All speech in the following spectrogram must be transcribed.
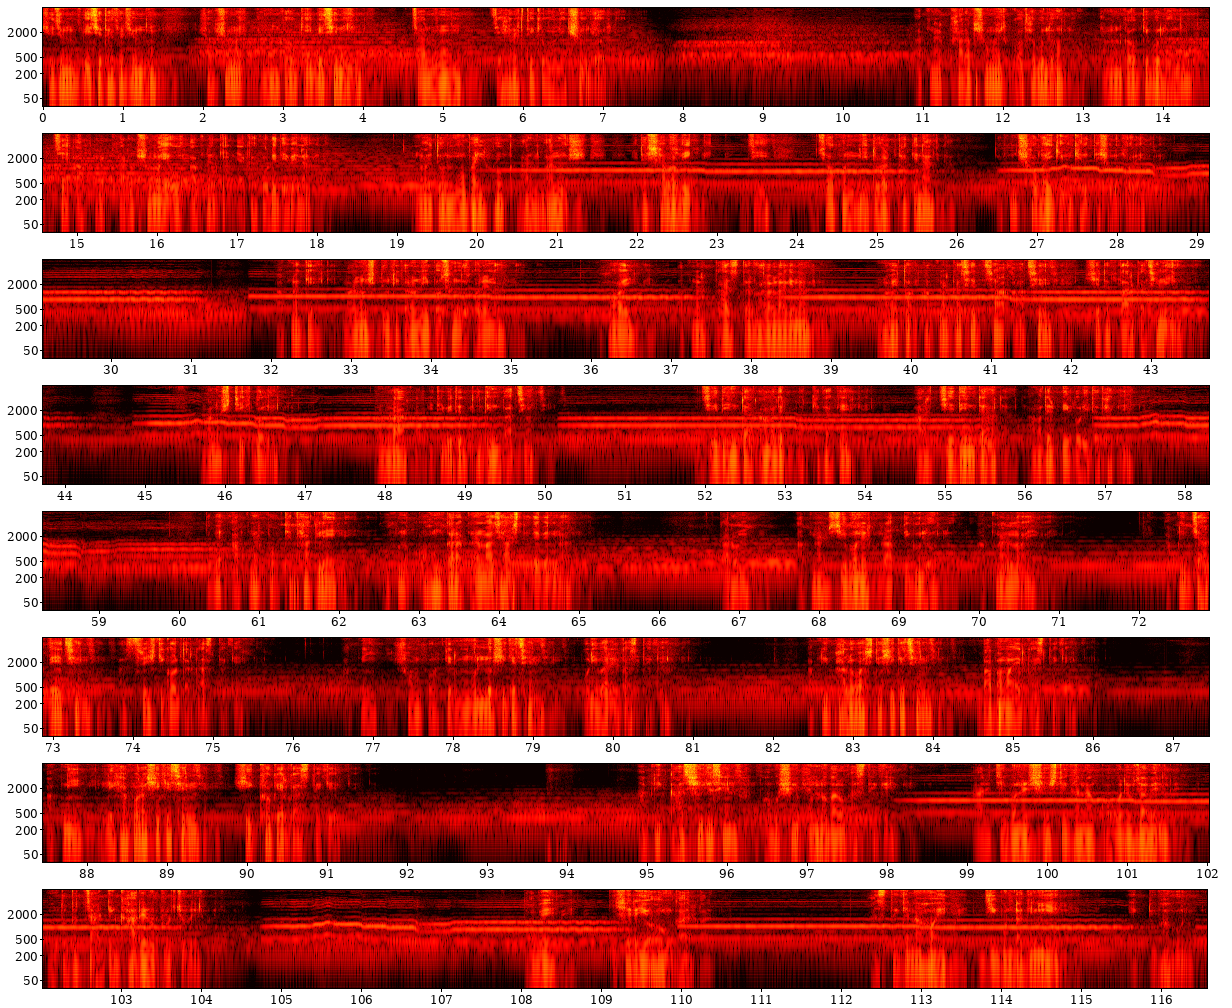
সেজন্য বেঁচে থাকার জন্য সবসময় এমন কাউকেই বেছে নিন যার মন, চেহারার থেকেও অনেক সুন্দর। আপনার খারাপ সময়ের কথাগুলো এমন কাউকে বলুন যে আপনার খারাপ সময়েও আপনাকে একা করে দেবে না। নয়তো মোবাইল হোক আর মানুষ, এটা স্বাভাবিক যে যখন নেটওয়ার্ক থাকে না, তখন সবাই গেম খেলতে শুরু করে। আপনাকে মানুষ দুটি কারণেই পছন্দ করে না। হয় আপনার কাজ তার ভালো লাগে না নয়তো আপনার কাছে যা আছে সেটা তার কাছে নেই। মানুষ ঠিক বলে, আমরা পৃথিবীতে দুদিন বাঁচি। যে দিনটা আমাদের পক্ষে থাকে আর যে দিনটা আমাদের বিপরীতে থাকে। তবে আপনার পক্ষে থাকলে কখনো অহংকার আপনার মাঝে আসতে দেবেন না। কারণ আপনার জীবনের প্রাপ্তিগুলো আপনার নয়। আপনি যা পেয়েছেন তা সৃষ্টিকর্তার কাছ থেকে। আপনি সম্পর্কের মূল্য শিখেছেন পরিবারের কাছ থেকে। আপনি ভালোবাসতে শিখেছেন বাবা মায়ের কাছ থেকে। আপনি লেখাপড়া শিখেছেন শিক্ষকের কাছ থেকে। আপনি কাজ শিখেছেন অবশ্যই অন্য কারও কাছ থেকে। আর জীবনের শেষ ঠিকানা কবরেও যাবেন, অন্তত চারটি ঘাড়ের উপর চড়ে। তবে কিসের এই অহংকার? আজ থেকে না হয় জীবনটাকে নিয়ে একটু ভাবুন।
